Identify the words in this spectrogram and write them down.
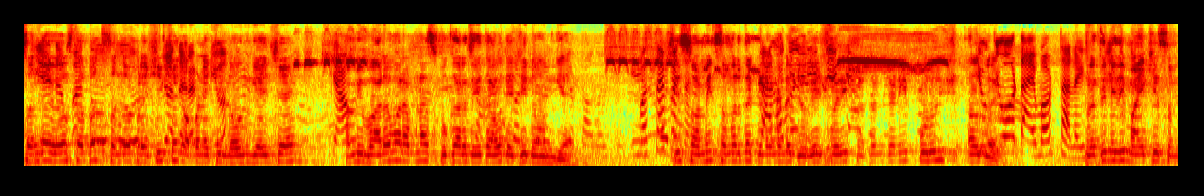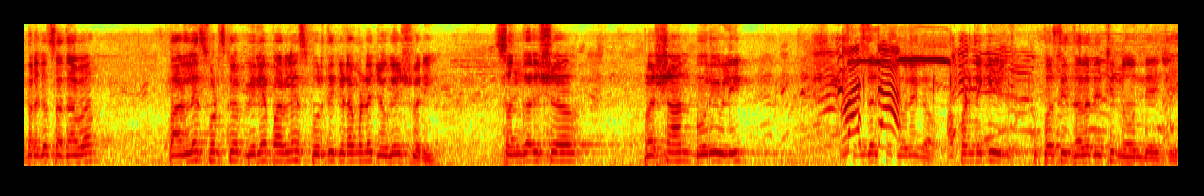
संघ व्यवस्थापक संघ प्रशिक्षक आपण याची नोंद घ्यायची आहे. आम्ही वारंवार आपणास पुकार देत आहोत याची नोंद घ्या. श्री. स्वामी समर्थ क्रीडा मंडळ जोगेश्वरी प्रथम श्रेणी पुरुष अ क्योंकि गट वो टाइम आउट था ना इसलिए. प्रतिनिधी माईशी संपर्क साधावा. पार्ले स्पोर्ट्स क्लब विले पार्ले स्फूर्ती क्रीडा मंडळ जोगेश्वरी. संघर्ष प्रशांत बोरिवली. संघर्ष गोरेगाव आपण देखील उपस्थित झाला त्याची नोंद द्यायची.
